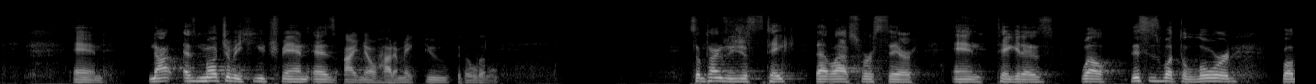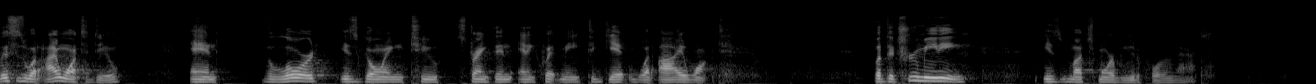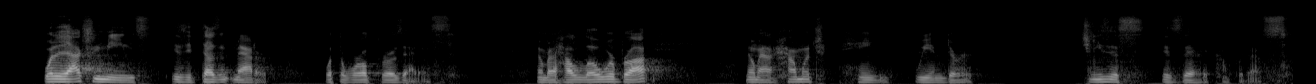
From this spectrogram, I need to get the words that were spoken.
And not as much of a huge fan as I know how to make do with a little. Sometimes we just take that last verse there and take it as well, this is what the Lord, well, this is what I want to do, and the Lord is going to strengthen and equip me to get what I want. But the true meaning is much more beautiful than that. What it actually means is it doesn't matter what the world throws at us. No matter how low we're brought, no matter how much pain we endure, Jesus is there to comfort us.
